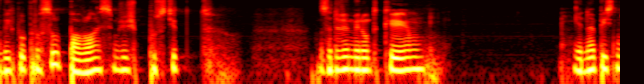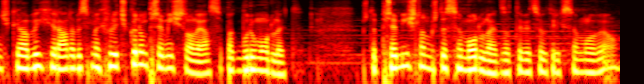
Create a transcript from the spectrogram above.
Já bych poprosil Pavla, jestli můžeš pustit za dvě minutky jedné písničky, abych rád, aby jsme chviličku jenom přemýšleli, já se pak budu modlit. Můžete přemýšlet, můžete se modlit za ty věci, o kterých jsem mluvil.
